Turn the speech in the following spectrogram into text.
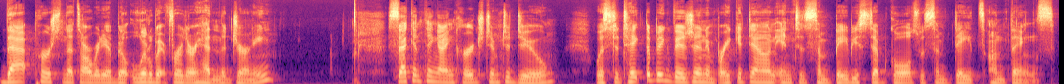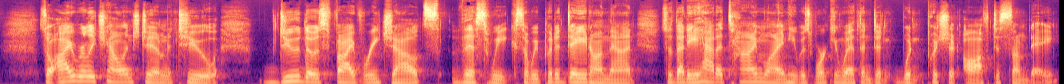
that person that's already a little bit further ahead in the journey. Second thing I encouraged him to do was to take the big vision and break it down into some baby step goals with some dates on things. So I really challenged him to do those five reach outs this week. So we put a date on that so that he had a timeline he was working with and didn't wouldn't push it off to someday.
